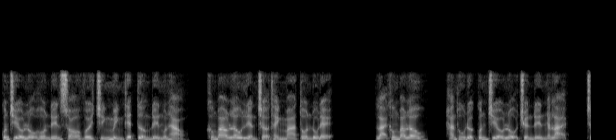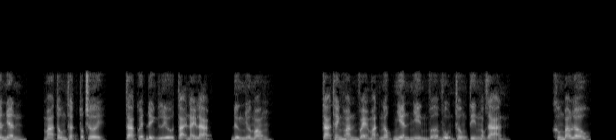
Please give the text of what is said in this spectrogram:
quân triều lộ hôn đến so với chính mình thiết tưởng đến muốn hảo, không bao lâu liền trở thành ma tôn đồ đệ. Lại không bao lâu, hắn thu được quân triều lộ truyền đến nhắn lại, chân nhân, ma tông thật tốt chơi, ta quyết định lưu tại này lạp, đừng nhớ mong. Tạ Thanh Hoan vẻ mặt ngốc nhiên nhìn vỡ vụn thông tin ngọc giản. Không bao lâu,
